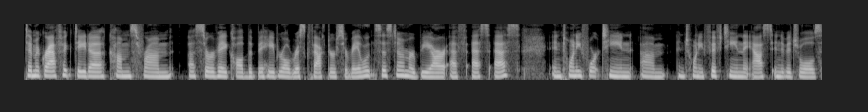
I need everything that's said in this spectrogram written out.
demographic data comes from a survey called the Behavioral Risk Factor Surveillance System, or BRFSS. In 2014 um, and 2015, they asked individuals,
